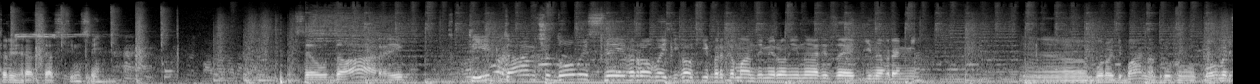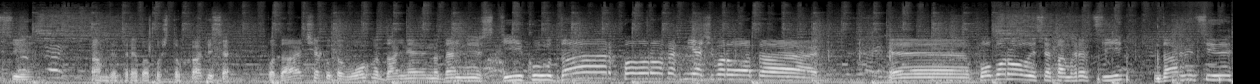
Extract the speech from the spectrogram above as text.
Три гравця в стінці. Це удар. І, там чудовий сейв робить голкіпер команди Мірон Юнайтед за Едіна Рамі. Боротьба на другому поверсі, там, де треба поштовхатися. Подача кутового, дальня, на дальню стійку, удар по воротах, м'яч в воротах. Е, поборолися там гравці. Дарниці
